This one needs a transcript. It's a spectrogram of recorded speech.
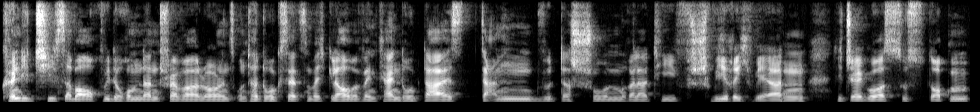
Können die Chiefs aber auch wiederum dann Trevor Lawrence unter Druck setzen, weil ich glaube, wenn kein Druck da ist, dann wird das schon relativ schwierig werden, die Jaguars zu stoppen.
